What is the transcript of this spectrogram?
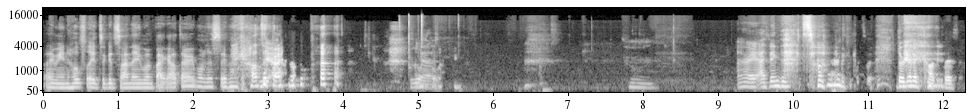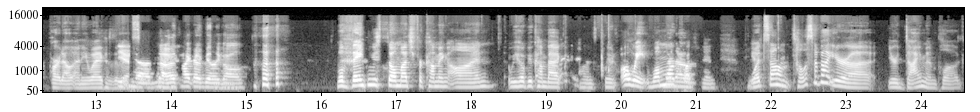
I mean, hopefully it's a good sign that he went back out there. He wanted to stay back out there. Yeah. I hope. Yeah. Hmm. All right, I think that's. I think. They're gonna cut this part out anyway because Yeah. yeah, no, it's not gonna be like all. Well, thank you so much for coming on. We hope you come back on soon. Oh wait, one more no. question. What's um? Tell us about your uh your diamond plug.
